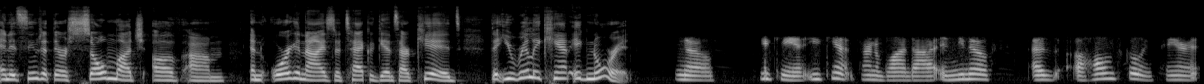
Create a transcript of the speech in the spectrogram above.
And it seems that there's so much of um, an organized attack against our kids that you really can't ignore it. No, you can't. You can't turn a blind eye. And you know, as a homeschooling parent,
